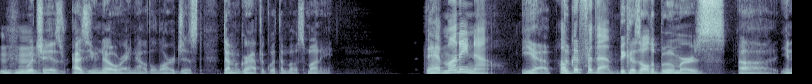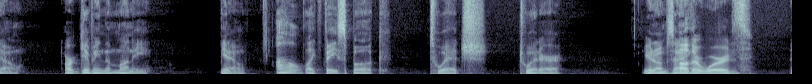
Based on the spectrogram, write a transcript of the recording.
Mm-hmm. which is, as you know, right now the largest demographic with the most money. They have money now. Yeah. Oh, the- good for them. Because all the boomers, uh, you know, are giving them money. You know, Oh, like Facebook, Twitch, Twitter. You know what I'm saying? Other words.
